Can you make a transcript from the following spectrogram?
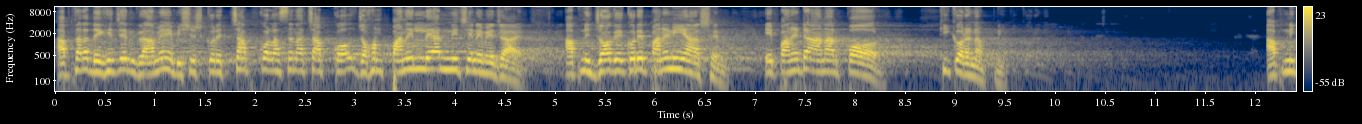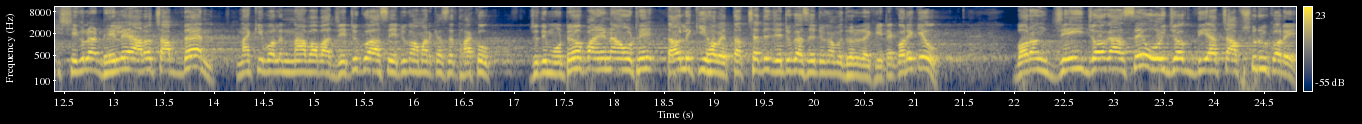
আপনারা দেখেছেন গ্রামে বিশেষ করে চাপকল আছে না, চাপকল, যখন পানির লেয়ার নিচে নেমে যায় আপনি জগে করে পানি নিয়ে আসেন। এই পানিটা আনার পর কি করেন আপনি? আপনি কি সেগুলো ঢেলে আরও চাপ দেন? নাকি বলেন, না বাবা, যেটুকু আছে এটুকু আমার কাছে থাকুক। যদি মোটেও পানি না ওঠে, তাহলে কি হবে? তার সাথে যেটুকু আছে এটুকু আমি ধরে রাখি। এটা করে কেউ? বরং যেই জগ আছে, ওই জগ দিয়া চাপ শুরু করে।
